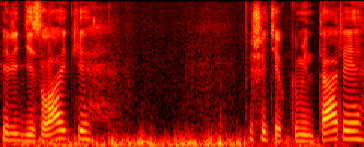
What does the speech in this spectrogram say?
или дизлайки. Пишите в комментарии.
